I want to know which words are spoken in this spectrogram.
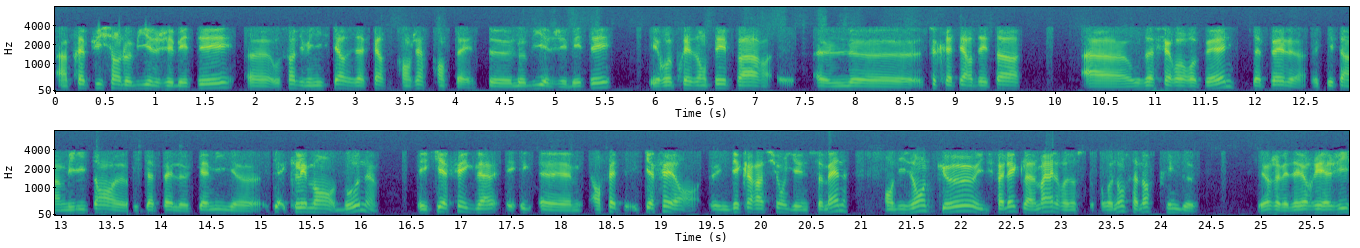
un très puissant lobby LGBT euh, au sein du ministère des Affaires étrangères français. Ce lobby LGBT est représenté par euh, le secrétaire d'État euh, aux affaires européennes, qui s'appelle, qui est un militant qui s'appelle Camille Clément Beaune, et qui a fait, en fait, qui a fait une déclaration il y a une semaine en disant qu'il fallait que l'Allemagne renonce à Nord Stream 2. D'ailleurs, j'avais d'ailleurs réagi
